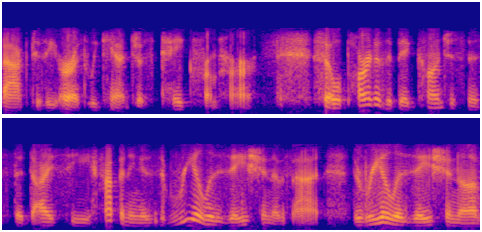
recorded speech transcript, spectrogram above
back to the Earth. We can't just take from her. So a part of the big consciousness that I see happening is the realization of that, the realization of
